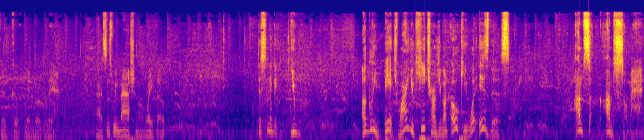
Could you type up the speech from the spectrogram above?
Good googly moogly. Alright, since we mashing on Wake Up. This nigga, you ugly bitch, why are you Ki charging on Oki? What is this? I'm so, I'm so mad.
